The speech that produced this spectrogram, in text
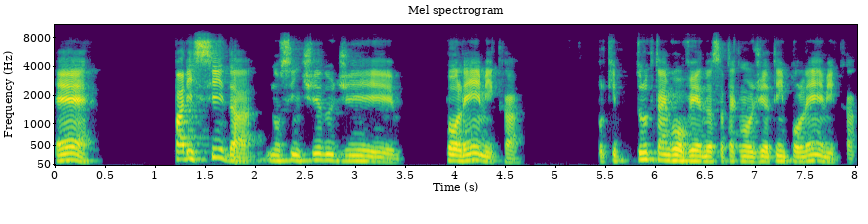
é parecida no sentido de polêmica, porque tudo que está envolvendo essa tecnologia tem polêmica,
